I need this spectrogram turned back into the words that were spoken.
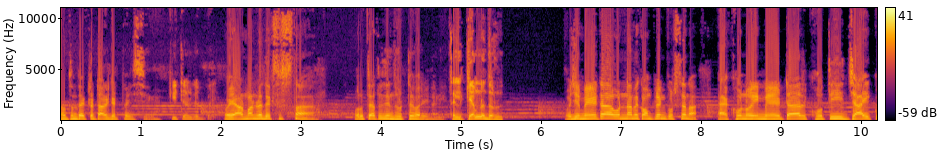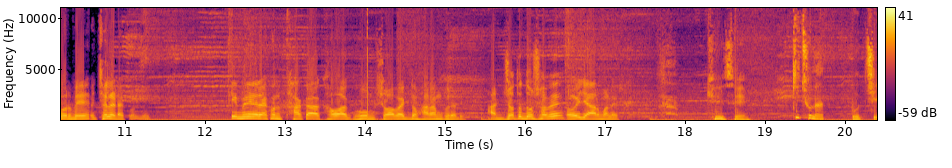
নতুন তো একটা টার্গেট পাইছি। কি টার্গেট ভাই? ওই আরমানরা দেখছিস না? ওর তো এতদিন ধরতে পারি নাই। তাহলে কেমনে ধরল? ওই যে মেয়েটা ওর নামে কমপ্লেন করছে না? এখন ওই মেয়েটার ক্ষতি যাই করবে ওই ছেলেটা করবে। এই মেয়ের এখন থাকা খাওয়া ঘুম সব একদম হারাম করে দেবে। আর যত দোষ হবে ওই যে আরমানের কি হয়েছে? কিছু না। বুঝছি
